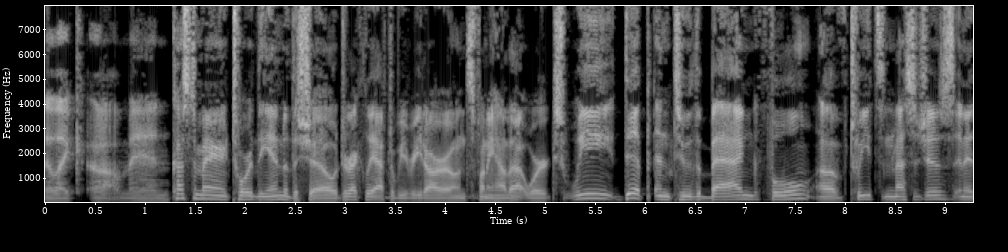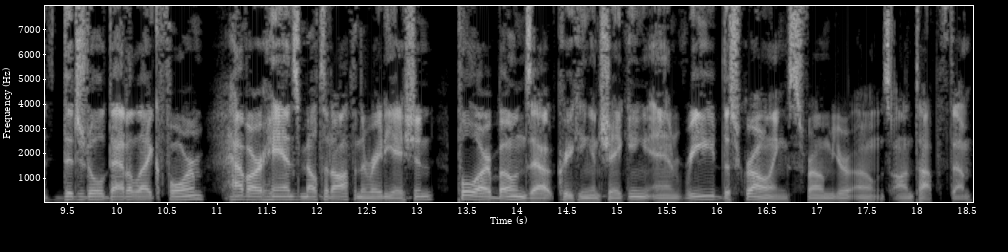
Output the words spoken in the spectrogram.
They're like, oh man. customary toward the end of the show, directly after we read our own. It's funny how that works. We dip into the bag full of tweets and messages in its digital data like form, have our hands melted off in the radiation, pull our bones out, creaking and shaking, and read the scrawlings from your owns on top of them.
